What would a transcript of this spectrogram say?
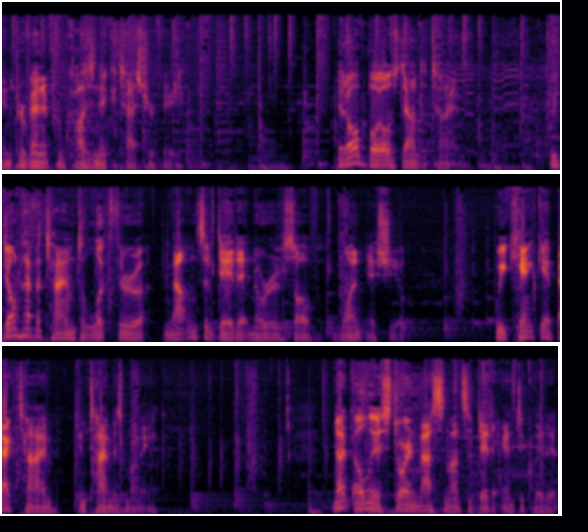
and prevent it from causing a catastrophe. It all boils down to time. We don't have the time to look through mountains of data in order to solve one issue. We can't get back time, and time is money. Not only is storing mass amounts of data antiquated,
